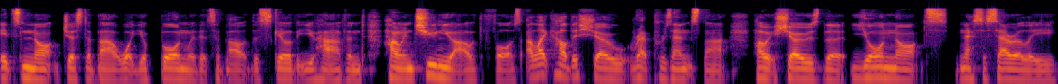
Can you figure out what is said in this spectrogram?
it's not just about what you're born with, it's about the skill that you have and how in tune you are with the Force. I like how this show represents that, how it shows that you're not necessarily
